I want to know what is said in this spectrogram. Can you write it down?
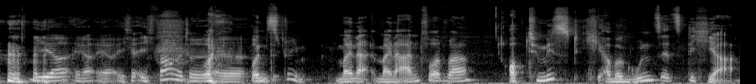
ja, ja, ja. Ich, ich war heute äh, und, Stream. Meine, meine Antwort war, optimistisch, aber grundsätzlich ja.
